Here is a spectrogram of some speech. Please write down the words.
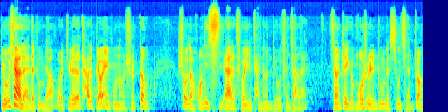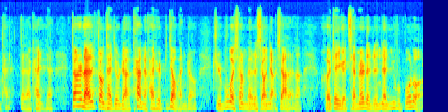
留下来的钟表，我觉得它的表演功能是更受到皇帝喜爱的，所以才能留存下来。像这个魔术人中的休闲状态，大家看一下，当时来的状态就是这样，看着还是比较完整，只不过上面的小鸟下来了，和这个前面的人的衣服剥落。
